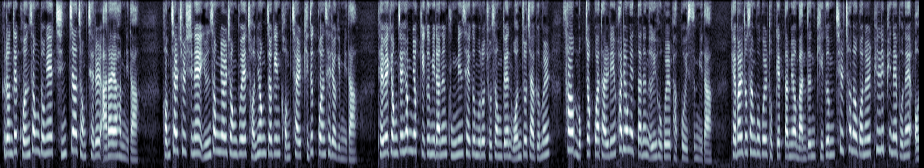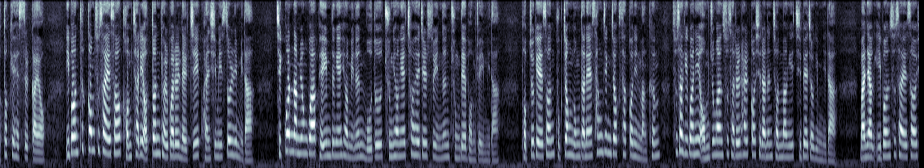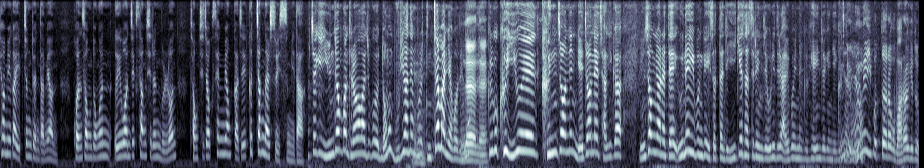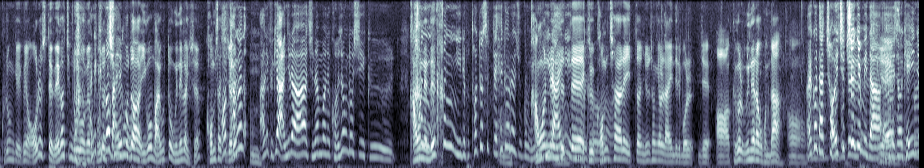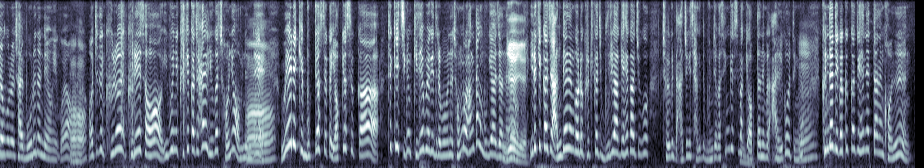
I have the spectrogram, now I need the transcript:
그런데 권성동의 진짜 정체를 알아야 합니다. 검찰 출신의 윤석열 정부의 전형적인 검찰 기득권 세력입니다. 대외경제협력기금이라는 국민 세금으로 조성된 원조 자금을 사업 목적과 달리 활용했다는 의혹을 받고 있습니다. 개발도상국을 돕겠다며 만든 기금 7천억 원을 필리핀에 보내 어떻게 했을까요? 이번 특검 수사에서 검찰이 어떤 결과를 낼지 관심이 쏠립니다. 직권남용과 배임 등의 혐의는 모두 중형에 처해질 수 있는 중대 범죄입니다. 법조계에선 국정농단의 상징적 사건인 만큼 수사기관이 엄중한 수사를 할 것이라는 전망이 지배적입니다. 만약 이번 수사에서 혐의가 입증된다면 권성동은 의원직 상실은 물론 정치적 생명까지 끝장날 수 있습니다. 갑자기 윤 정권 들어와가지고 너무 무리한 행보를 음. 진짜 많이 하거든요. 네, 네. 그리고 그 이후에 근전은 예전에 자기가 윤석열한테 은혜 입은 게 있었다. 이제 이게 사실은 이제 우리들이 알고 있는 그 개인적인 근데 얘기잖아요. 은혜 입었다라고 말하기도 그런 게 그냥 어렸을 때 외갓집 놀러 오면 아니, 보던 그거 말고. 친구다 이거 말고 또 은혜가 있어요? 검사 어, 시절에 당연 음. 아니 그게 아니라 지난번에 권성동 씨그 강원랜드? 큰, 큰 일이 터졌을 때 해결해주고 이- 이 강원랜드 때 있는 그. 검찰에 있던 윤 석열 라인들이 뭘 이제 아 그걸 은혜라고 본다. 어. 아니 그거 다 저희 추측입니다. 예. 예, 저 개인적으로 잘 모르는 내용이고요. 어허. 어쨌든 그래, 그래서 이분이 그렇게까지 할 이유가 전혀 없는데 어. 왜 이렇게 묶였을까 엮였을까 특히 지금 기재부 얘기 들어보면 정말 황당무계하잖아요. 예, 예. 이렇게까지 안 되는 거를 그렇게까지 무리하게 해가지고 저희가 나중에 자기도 문제가 생길 수밖에 음. 없다는 걸 알거든요. 음. 근데도 이걸 끝까지 해냈다는 거는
